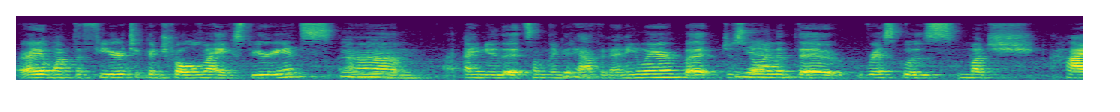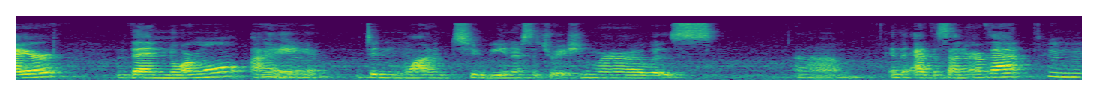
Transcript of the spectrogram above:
or I didn't want the fear to control my experience. Mhm. Um, I knew that something could happen anywhere, but just knowing that the risk was much higher than normal, I Mhm. didn't want to be in a situation where I was um, in the, at the center of that. Mhm.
